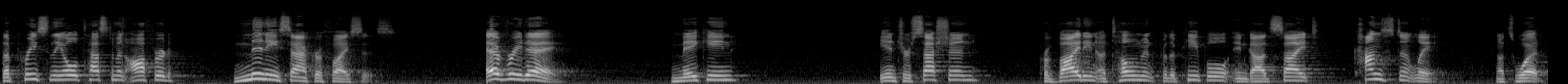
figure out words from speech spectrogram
The priests in the Old Testament offered many sacrifices every day making intercession, providing atonement for the people in God's sight constantly. That's what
